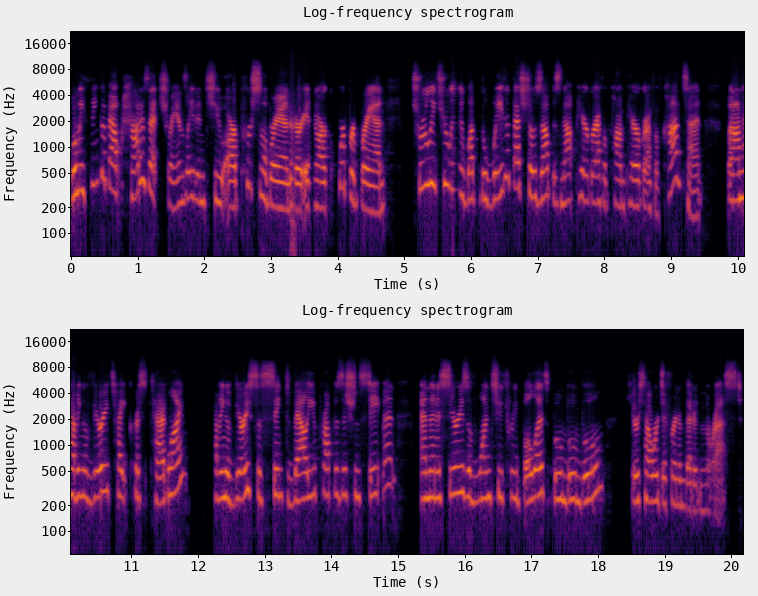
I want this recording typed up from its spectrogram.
When we think about how does that translate into our personal brand or in our corporate brand, truly, truly, what the way that that shows up is not paragraph upon paragraph of content, but on having a very tight, crisp tagline, having a very succinct value proposition statement, and then a series of one, two, three bullets boom, boom, boom. Here's how we're different and better than the rest.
